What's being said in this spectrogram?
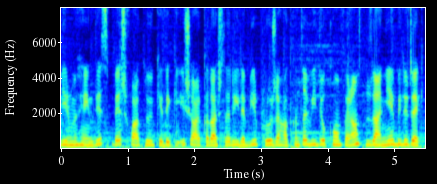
bir mühendis 5 farklı ülkedeki iş arkadaşlarıyla bir proje hakkında video konferans düzenleyebilecek.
